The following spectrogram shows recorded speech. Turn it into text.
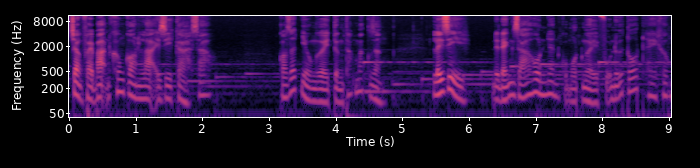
chẳng phải bạn không còn lại gì cả sao? Có rất nhiều người từng thắc mắc rằng lấy gì để đánh giá hôn nhân của một người phụ nữ tốt hay không?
